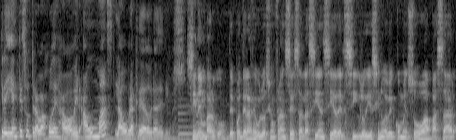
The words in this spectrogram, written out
creían que su trabajo dejaba ver aún más la obra creadora de Dios. Sin embargo, después de la Revolución Francesa, la ciencia del siglo XIX comenzó a pasar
